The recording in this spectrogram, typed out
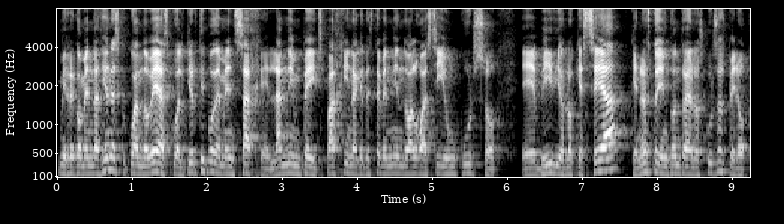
mi recomendación es que cuando veas cualquier tipo de mensaje, landing page, página que te esté vendiendo algo así, un curso, eh, vídeos, lo que sea, que no estoy en contra de los cursos, pero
